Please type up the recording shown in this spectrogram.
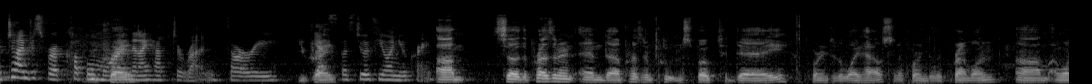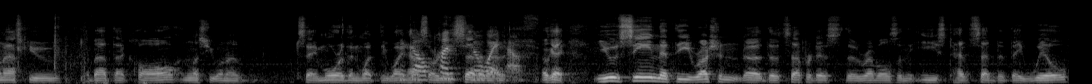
have time just for a couple more, Ukraine? and then I have to run. Sorry. Ukraine? Yes, let's do a few on Ukraine. So the president and uh, President Putin spoke today, according to the White House and according to the Kremlin. Um, I won't ask you about that call unless you want to say more than what the White think House I'll already punch said the about White it. House. Okay, you've seen that the Russian, uh, the separatists, the rebels in the east, have said that they will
